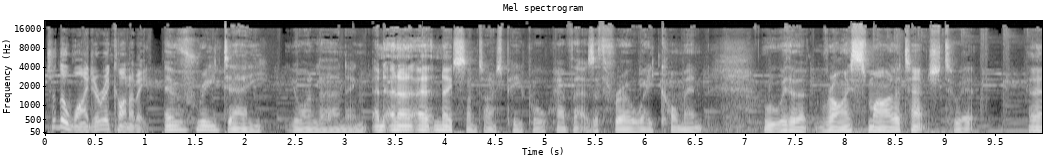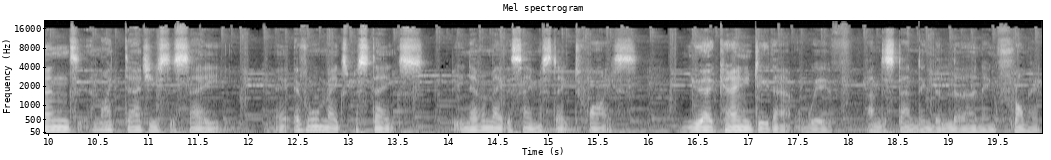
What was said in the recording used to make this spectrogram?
to the wider economy. Every day you are learning. And, and I, I, know sometimes people have that as a throwaway comment with a wry smile attached to it. And my dad used to say, everyone makes mistakes, but you never make the same mistake twice. You uh, can only do that with understanding the learning from it.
